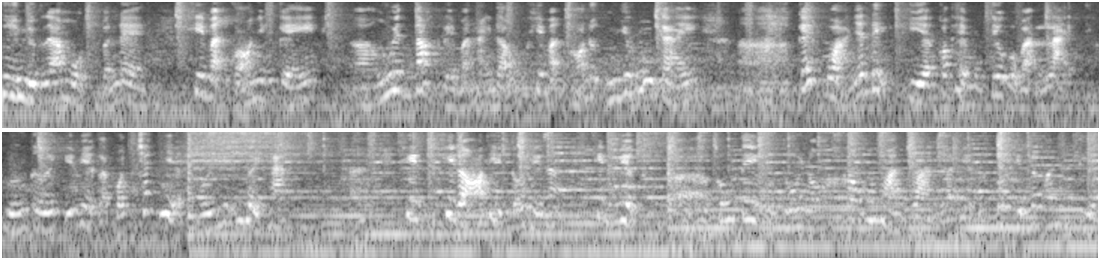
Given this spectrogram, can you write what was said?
nhìn được ra một vấn đề. Khi bạn có những cái uh, nguyên tắc để bạn hành động khi bạn có được những cái uh, kết quả nhất định thì có thể mục tiêu của bạn lại hướng tới cái việc là có trách nhiệm với những người khác khi khi đó thì tôi thấy rằng cái việc uh, công ty của tôi nó không hoàn toàn là việc tôi kiếm được bao nhiêu tiền.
